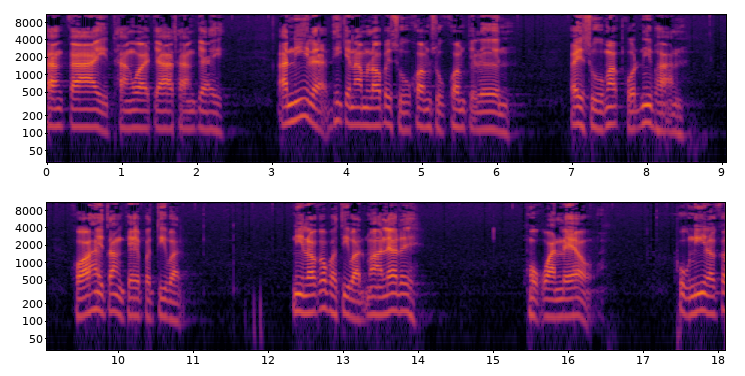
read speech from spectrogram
ทางกาย ทางวาจาทางใจ อันนี้แหละที่จะนำเราไปสู่ความสุขความเจริญ ไปสู่มรรคผลนิพพาน ขอให้ตั้งใจปฏิบัติ นี่เราก็ปฏิบัติมาแล้วได้หกวันแล้วพรุ่งนี้เราก็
